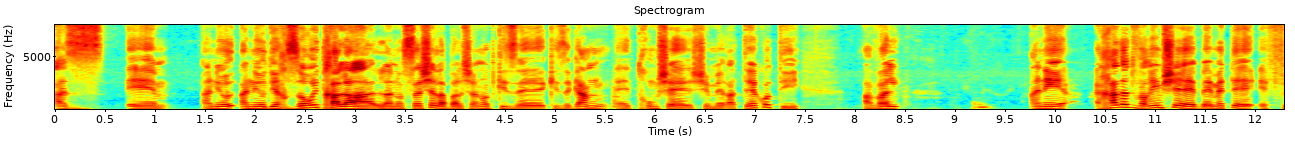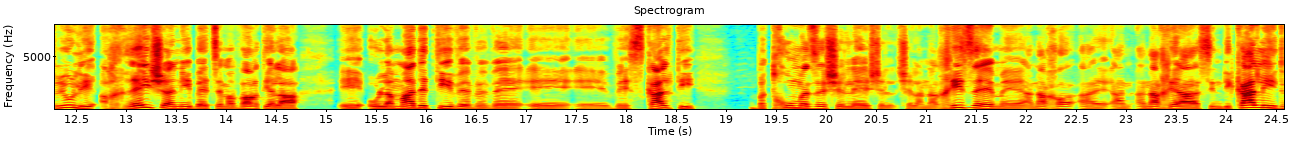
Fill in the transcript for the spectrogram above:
אז אמ, אני, אני עוד אחזור איתך לנושא של הבלשנות, כי זה, כי זה גם uh, תחום ש, שמרתק אותי, אבל אני, אחד הדברים שבאמת uh, הפריעו לי אחרי שאני בעצם עברתי על ה... uh, או למדתי והשכלתי בתחום הזה של, של, של אנרכיזם, אנרכ, אנרכיה סינדיקלית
